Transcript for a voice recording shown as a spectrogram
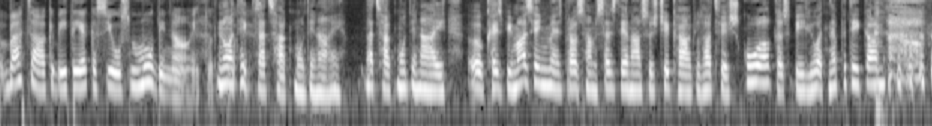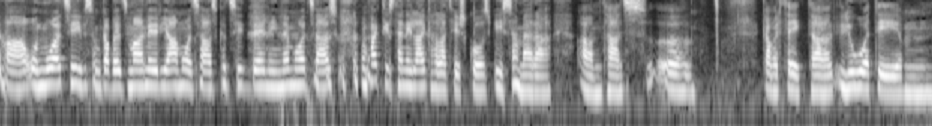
vecāki bija tie, kas jūs mudināja tur? Noteikti vecāki mudināja. Vecāki mudināja, uh, ka es biju maziņa, mēs braucām sestdienās uz Čikāgu latviešu skolu, kas bija ļoti nepatīkami, uh, un mocības, un kāpēc man ir jāmocās, ka citi bērniņi nemocās. Un faktiski tādā laikā latviešu skolas bija samērā um, tāds. Uh, kā var teikt, tā ļoti um,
